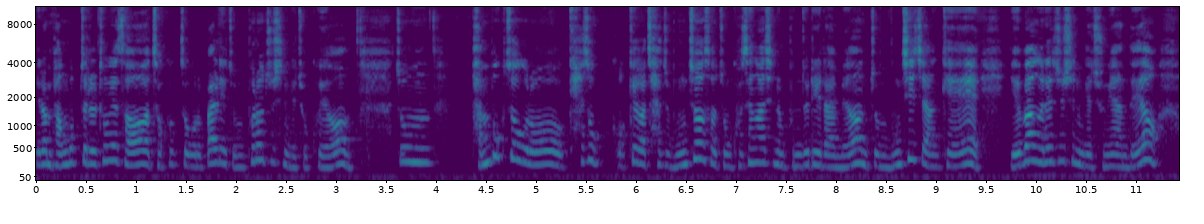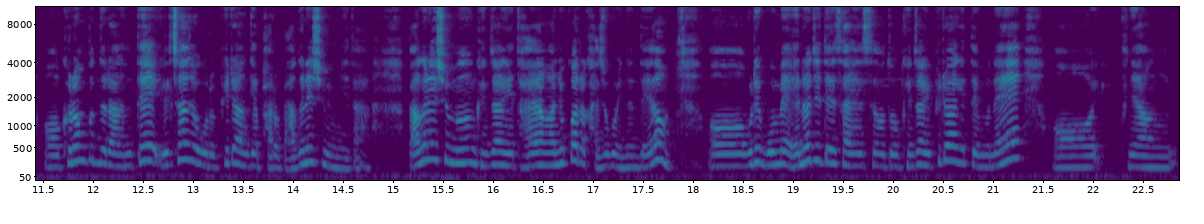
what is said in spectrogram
이런 방법들을 통해서 적극적으로 빨리 좀 풀어주시는 게 좋고요. 좀 반복적으로 계속 어깨가 자주 뭉쳐서 좀 고생하시는 분들이라면 좀 뭉치지 않게 예방을 해주시는 게 중요한데요. 어, 그런 분들한테 1차적으로 필요한 게 바로 마그네슘입니다. 마그네슘은 굉장히 다양한 효과를 가지고 있는데요. 어, 우리 몸의 에너지 대사에서도 굉장히 필요하기 때문에 어, 그냥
